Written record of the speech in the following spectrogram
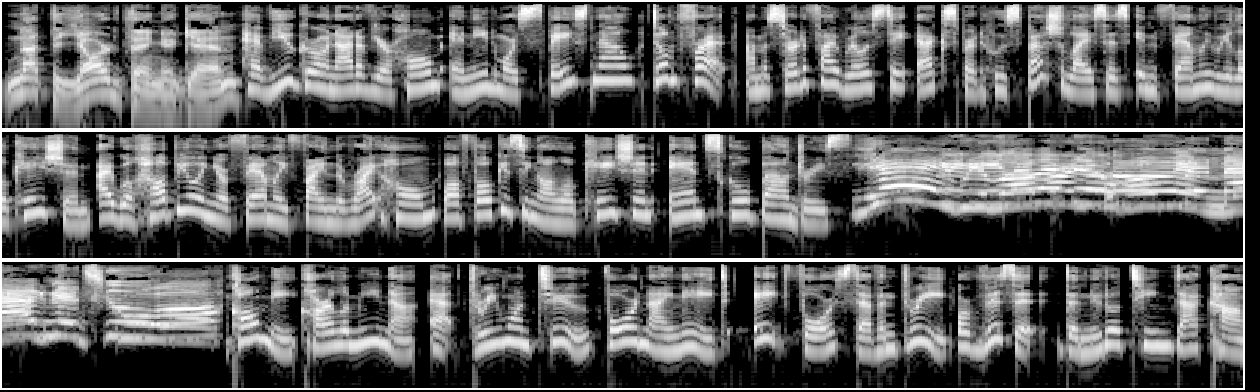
Not the yard thing again. Have you grown out of your home and need more space now? Don't fret. I'm a certified real estate expert who specializes in family relocation. I will help you and your family find the right home while focusing on location and school boundaries. Yay! We love our new home in Magnet School. Call me, Carla Mina, at 312-498-8473 or visit thenoodleteam.com.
